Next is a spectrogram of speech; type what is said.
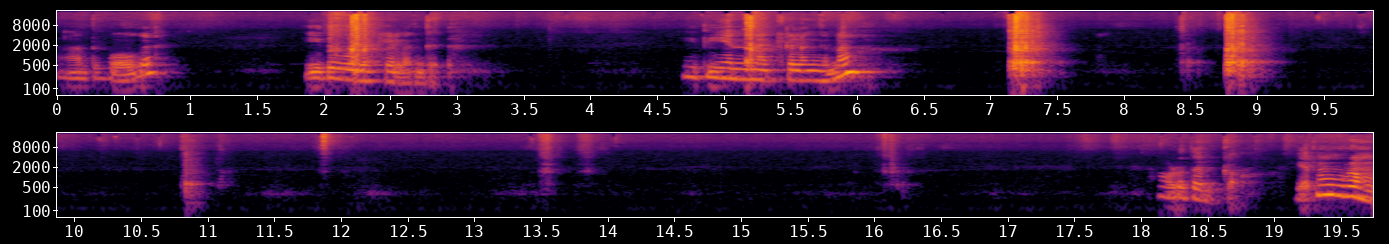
அது போக இது ஒரு கிழங்கு. இது என்ன கிழங்குன்னா? அவ்வளோதான் இருக்கா. இரநூறு கிராம்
